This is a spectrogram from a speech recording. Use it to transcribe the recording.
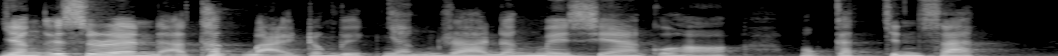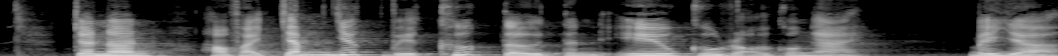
dân Israel đã thất bại trong việc nhận ra đấng Messiah của họ một cách chính xác. Cho nên, họ phải chấm dứt việc khước từ tình yêu cứu rỗi của Ngài. Bây giờ,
